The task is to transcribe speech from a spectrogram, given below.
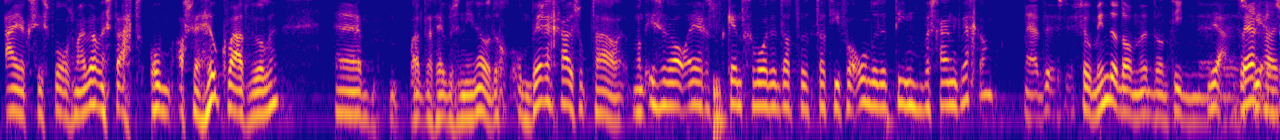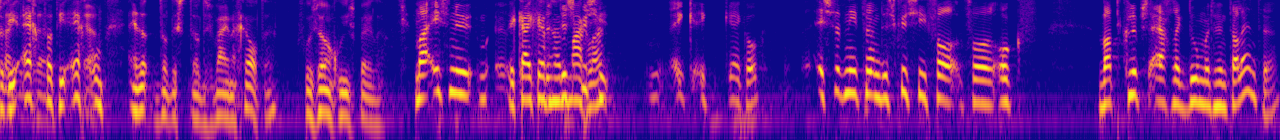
Ajax is volgens mij wel in staat om, als ze heel kwaad willen... eh, maar dat hebben ze niet nodig, om Berghuis op te halen. Want is er al ergens bekend geworden dat, dat hij voor onder de 10 waarschijnlijk weg kan? Ja, het is veel minder dan, dan tien. eh, Ja, eh, dat hij, Berghuis. dat hij echt, dat hij echt Ja. en dat, dat, is, dat is weinig geld, hè? Voor zo'n goede speler. Maar is nu. Ik kijk even naar de makelaar. Ik, ik kijk ook. Is dat niet een discussie voor, voor ook wat clubs eigenlijk doen met hun talenten.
